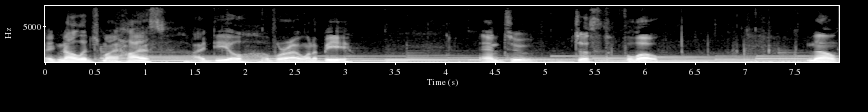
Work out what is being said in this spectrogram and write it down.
acknowledge my highest ideal of where I want to be, and to just flow. Now,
